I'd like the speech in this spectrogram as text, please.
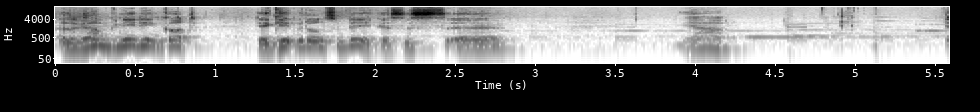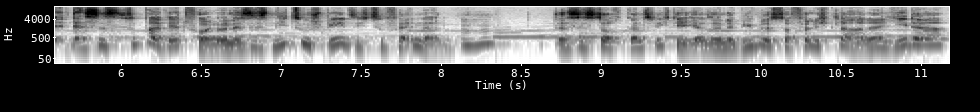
Also wir haben einen gnädigen Gott. Der geht mit uns den Weg. Das ist, äh, ja, das ist super wertvoll und es ist nie zu spät, sich zu verändern. Das ist doch ganz wichtig. Also in der Bibel ist doch völlig klar, ne? jeder,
